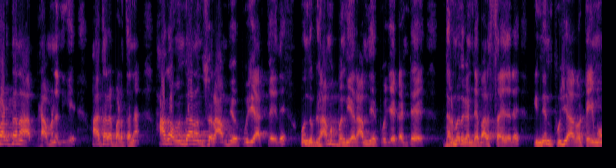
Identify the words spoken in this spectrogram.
ಬಡತನ ಬ್ರಾಹ್ಮಣನಿಗೆ ಆ ಥರ ಬಡತನ. ಆಗ ಒಂದಾನೊಂದು ಸಲ ರಾಮದೇವ್ರ ಪೂಜೆ ಆಗ್ತಾ ಇದೆ. ಒಂದು ಗ್ರಾಮಕ್ಕೆ ಬಂದಿದೆ ರಾಮದೇವ್ರ ಪೂಜೆ ಗಂಟೆ ಧರ್ಮದ ಗಂಟೆ ಬಾರಿಸ್ತಾ ಇದ್ದಾರೆ. ಇನ್ನೇನು ಪೂಜೆ ಆಗೋ ಟೈಮು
